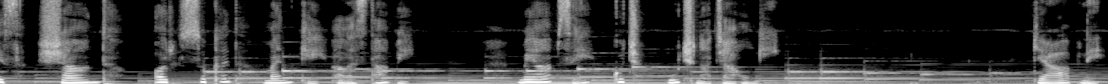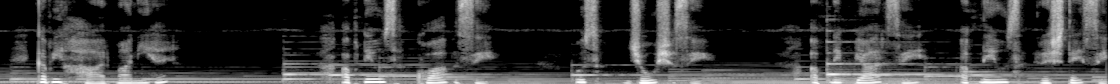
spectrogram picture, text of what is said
इस शांत और सुखद मन के अवस्था में मैं आपसे कुछ पूछना चाहूँगी। क्या आपने कभी हार मानी है? अपने उस ख्वाब से, उस जोश से, अपने प्यार से, अपने उस रिश्ते से।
